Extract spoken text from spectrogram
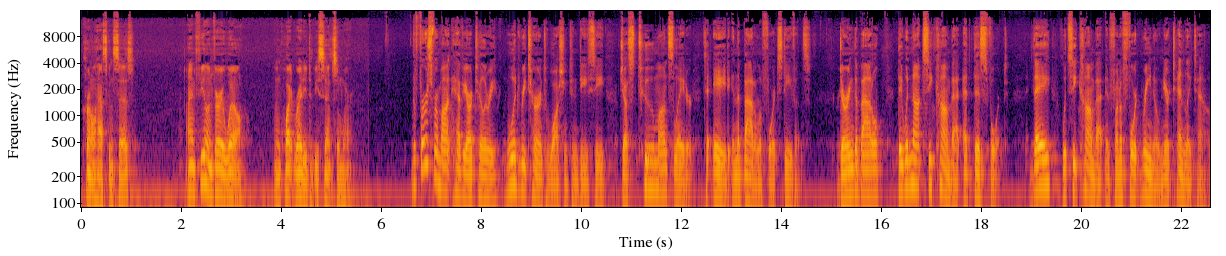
Colonel Haskins says. I am feeling very well, and am quite ready to be sent somewhere. The 1st Vermont Heavy Artillery would return to Washington, D.C. just two months later to aid in the Battle of Fort Stevens. During the battle, they would not see combat at this fort. They would see combat in front of Fort Reno near Tenleytown.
